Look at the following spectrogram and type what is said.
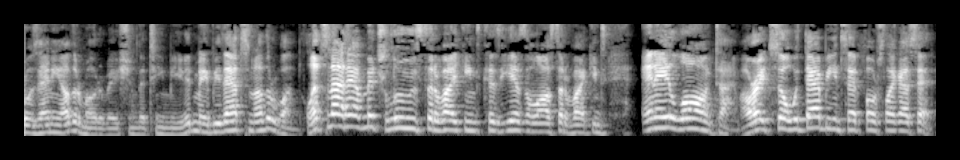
was any other motivation the team needed, maybe that's another one. Let's not have Mitch lose to the Vikings because he hasn't lost to the Vikings in a long time. All right, so with that being said, folks, like I said,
